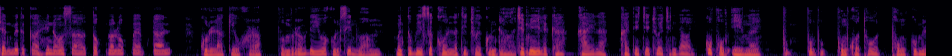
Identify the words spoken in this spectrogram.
ฉันไม่ต้องการให้น้องสาวตกนรกแบบนั้น คุณลาเกิวครับ ผมรู้ดีว่าคุณสิ้นหวัง มันต้องมีสักคนละที่ช่วยคุณได้ จะมีเหรือคะ ใครล่ะ ใครที่จะช่วยฉันได้ ก็ผมเองไง ผมผมผมผมขอโทษ ผมก็ไม่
